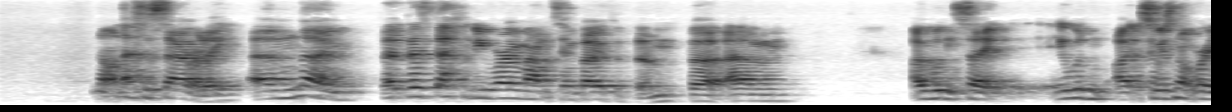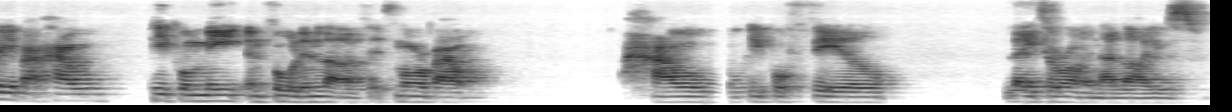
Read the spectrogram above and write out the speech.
Not necessarily. Um, no, there's definitely romance in both of them, but um, I wouldn't say it wouldn't. So it's not really about how people meet and fall in love. It's more about how people feel later on in their lives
